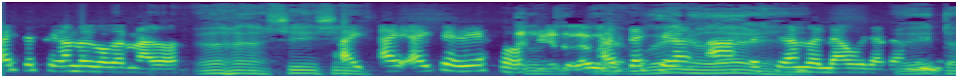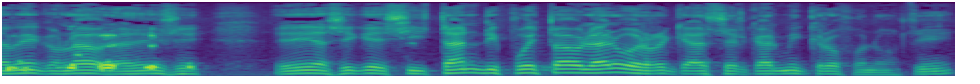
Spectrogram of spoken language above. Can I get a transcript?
Ahí está llegando el gobernador. Ajá, sí, sí. Ahí, ahí, ahí te dejo. Está llegando Laura. Ahí está Bueno, llegando, ah, está llegando Laura Eh, también. también con Laura, eh, sí. Eh, así que si están dispuestos a hablar, voy a re- acercar micrófono, ¿sí?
